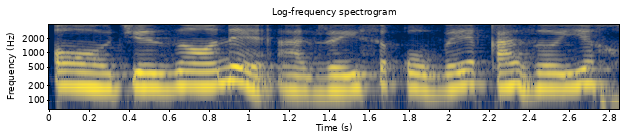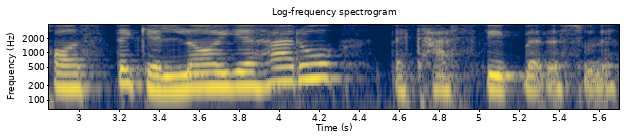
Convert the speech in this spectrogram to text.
آجزانه از رئیس قوه قضایی خواسته که لایحه رو به تصویب برسونه.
